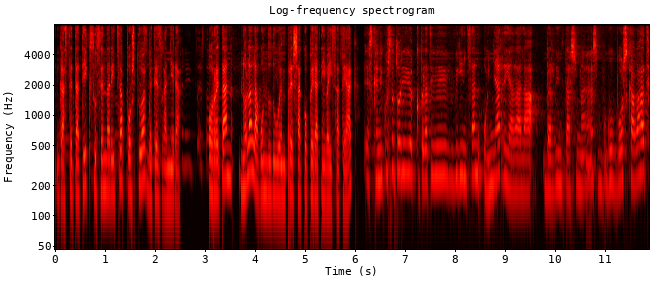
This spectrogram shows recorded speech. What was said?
Gaztetatik zuzendaritza postuak betez gainera. Horretan, nola lagundu du enpresa kooperatiba izateak? Ezken ikustot hori kooperatibigintzan oinarria dala berdintasuna, ez? Gu boska bat,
